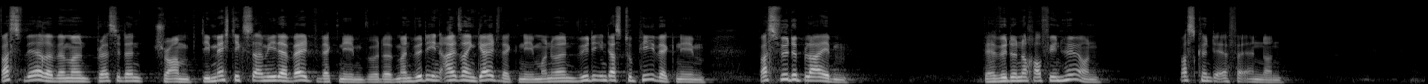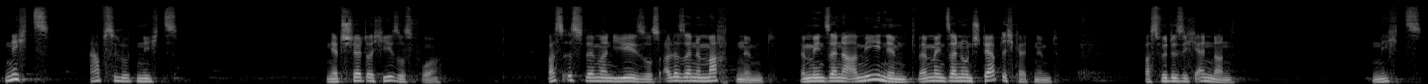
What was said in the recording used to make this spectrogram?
Was wäre, wenn man Präsident Trump die mächtigste Armee der Welt wegnehmen würde? Man würde ihm all sein Geld wegnehmen und man würde ihm das Toupet wegnehmen. Was würde bleiben? Wer würde noch auf ihn hören? Was könnte er verändern? Nichts, absolut nichts. Und jetzt stellt euch Jesus vor. Was ist, wenn man Jesus alle seine Macht nimmt, wenn man ihn seine Armee nimmt, wenn man ihn seine Unsterblichkeit nimmt? Was würde sich ändern? Nichts.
